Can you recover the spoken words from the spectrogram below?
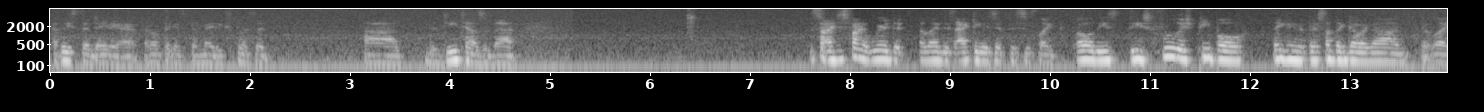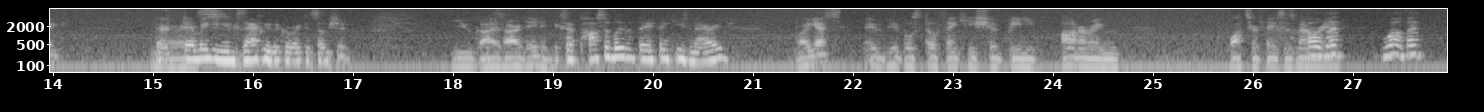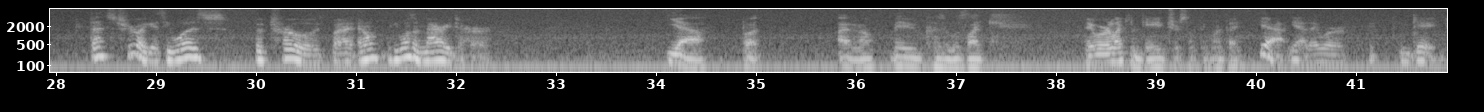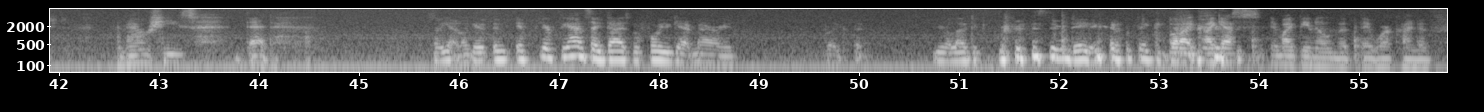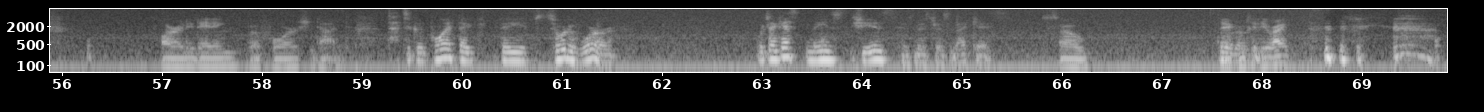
at least they're dating. I, I don't think it's been made explicit. Uh, the details of that. So I just find it weird that Elend is acting as if this is like, oh, these these foolish people thinking that there's something going on, but like they're There they're making exactly the correct assumption. you guys are dating. Except possibly that they think he's married. Well, I guess maybe people still think he should be honoring what's her face's memory. Oh, that. Well, that. That's true. I guess he was betrothed, but I don't. He wasn't married to her. Yeah, but I don't know. Maybe because it was like they were like engaged or something, weren't they? Yeah, yeah, they were engaged. And now she's dead. So yeah, like if, if, if your fiance dies before you get married, like that, you're allowed to resume dating. I don't think. But I, I guess it might be known that they were kind of already dating before she died. that's a good point. They they sort of were, which I guess means she is his mistress in that case. So they're completely right.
